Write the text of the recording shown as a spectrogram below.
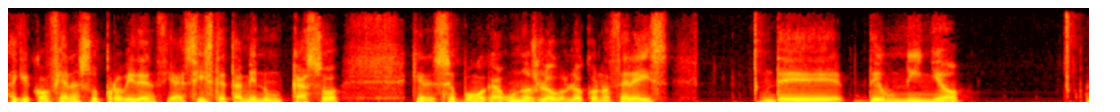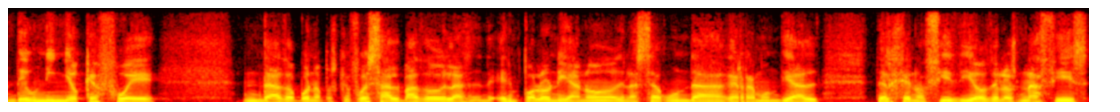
hay que confiar en su providencia. Existe también un caso que supongo que algunos lo, lo conoceréis de, de un niño de un niño que fue dado, bueno, pues que fue salvado en, Polonia, ¿no? En la Segunda Guerra Mundial del genocidio de los nazis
